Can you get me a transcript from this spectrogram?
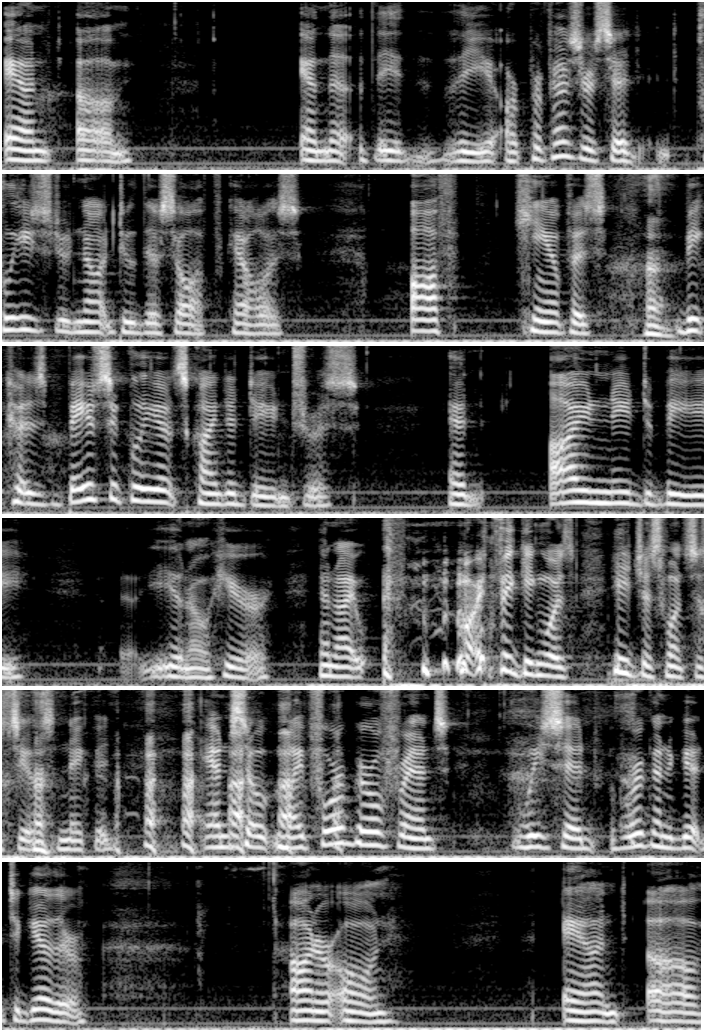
and um, and the, the the our professor said, please do not do this off campus, off campus, because basically it's kind of dangerous, and I need to be, you know, here. And I, my thinking was, he just wants to see us naked. And so my four girlfriends, we said, we're going to get together on our own. And, uh,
